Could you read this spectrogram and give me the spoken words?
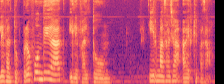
Le faltó profundidad y le faltó ir más allá a ver qué pasaba.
